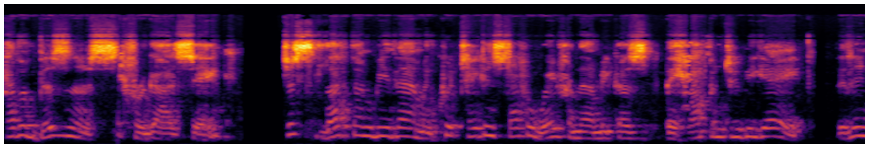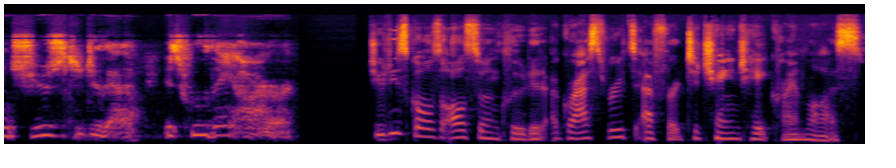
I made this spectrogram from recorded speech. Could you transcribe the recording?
have a business, for God's sake. Just let them be them and quit taking stuff away from them because they happen to be gay. They didn't choose to do that. It's who they are. Judy's goals also included a grassroots effort to change hate crime laws.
